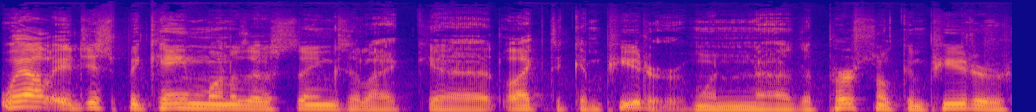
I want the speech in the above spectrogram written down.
Well, it just became one of those things like uh, like the computer. When uh, the personal computer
